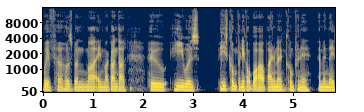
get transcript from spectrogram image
with her husband Martin, my granddad, who he was. His company got bought out by an American company, and then they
